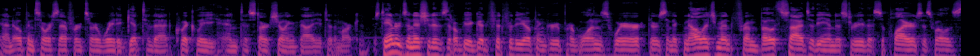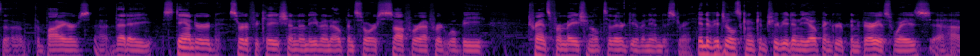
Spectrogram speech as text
and open source efforts are a way to get to that quickly and to start showing value to the market. Standards initiatives that'll be a good fit for the open group are ones where there's an acknowledgement from both sides of the industry, the suppliers as well as the, the buyers, uh, that a standard certification and even open source software effort will be transformational to their given industry. Individuals can contribute in the open group in various ways. Uh,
